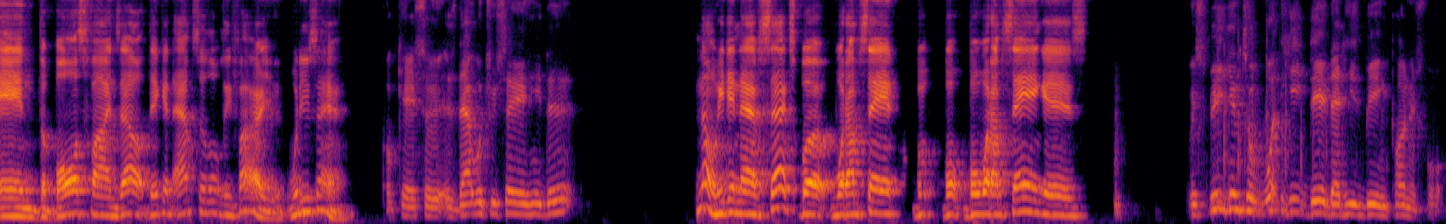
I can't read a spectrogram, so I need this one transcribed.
and the boss finds out, they can absolutely fire you. What are you saying? Okay, so is that what you're saying he did? No, he didn't have sex, but what I'm saying, but but, but what I'm saying is, We're speaking to what he did that he's being punished for.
